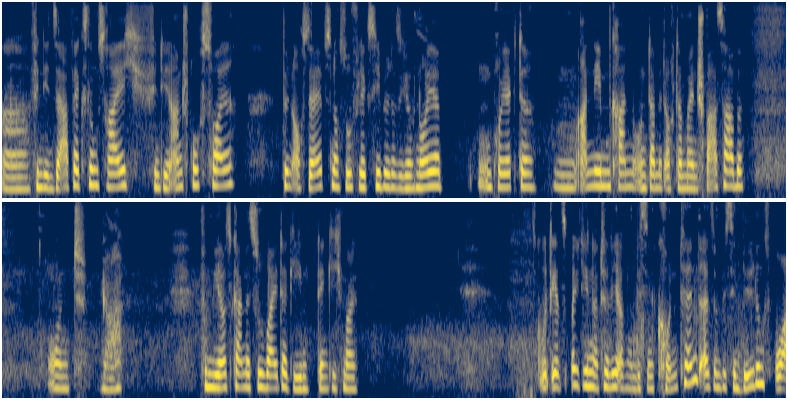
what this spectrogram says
äh, finde ihn sehr abwechslungsreich, finde ihn anspruchsvoll, bin auch selbst noch so flexibel, dass ich auch neue Projekte hm, annehmen kann und damit auch dann meinen Spaß habe. Und ja, von mir aus kann es so weitergehen, denke ich mal. Gut, jetzt möchte ich natürlich auch noch ein bisschen Content, also ein bisschen Bildungs... Oh,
